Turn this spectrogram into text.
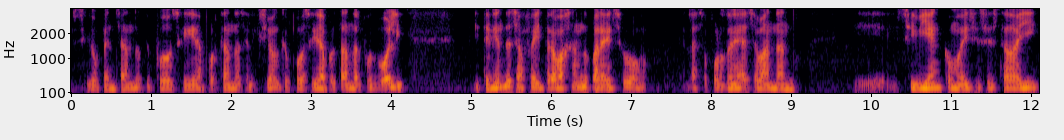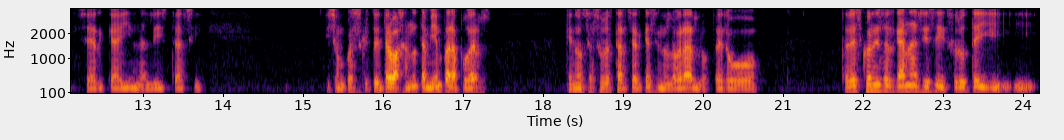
sigo pensando que puedo seguir aportando a selección, que puedo seguir aportando al fútbol y, y teniendo esa fe y trabajando para eso, las oportunidades se van dando. Eh, si bien, como dices, he estado ahí, cerca, ahí en las listas y, y son cosas que estoy trabajando también para poder, que no sea solo estar cerca, sino lograrlo, pero, pero es con esas ganas y ese disfrute y,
